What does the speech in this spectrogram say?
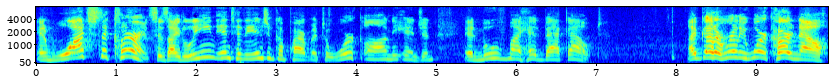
And watch the clearance as I lean into the engine compartment to work on the engine and move my head back out. I've got to really work hard now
